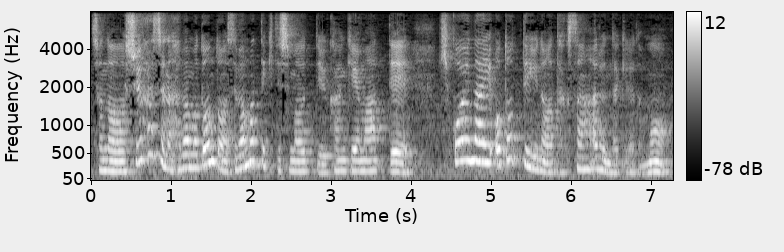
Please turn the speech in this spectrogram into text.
その周波数の幅もどんどん狭まってきてしまうっていう関係もあって、聞こえない音っていうのはたくさんあるんだけれども、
